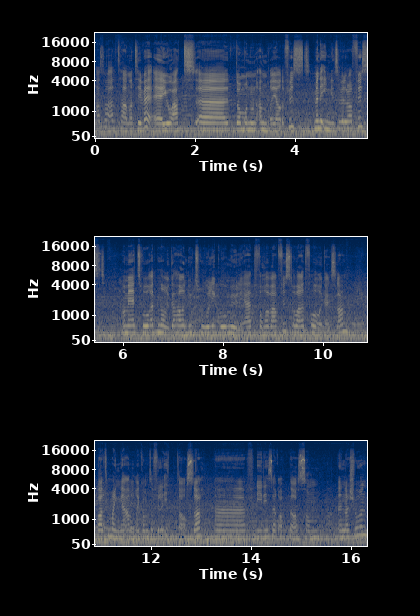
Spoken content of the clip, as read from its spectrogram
Altså Alternativet er jo at øh, da må noen andre gjøre det først, men det er ingen som vil være først. Og vi tror at Norge har en utrolig god mulighet for å være først og være et foregangsland. Og at mange andre kommer til å følge etter oss da, øh, fordi de ser opp til oss som en nasjon.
